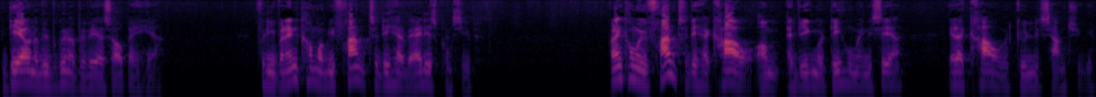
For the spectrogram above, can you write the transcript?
Men det er jo, når vi begynder at bevæge os opad her. Fordi hvordan kommer vi frem til det her værdighedsprincip? Hvordan kommer vi frem til det her krav om, at vi ikke må dehumanisere, eller et krav om et gyldigt samtykke?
